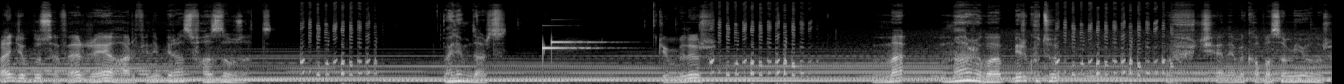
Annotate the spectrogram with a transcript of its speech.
Bence bu sefer R harfini biraz fazla uzattın. Öyle mi dersin? Kim bilir? Me- merhaba bir kutu... Of, çenemi kapasam iyi olur.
